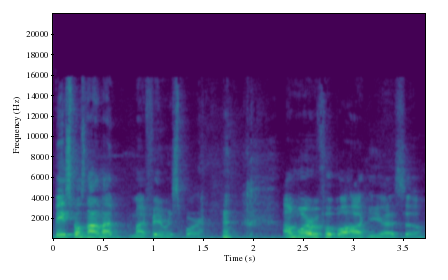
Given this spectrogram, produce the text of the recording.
baseball's not my, my favorite sport. I'm more of a football hockey guy, so.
